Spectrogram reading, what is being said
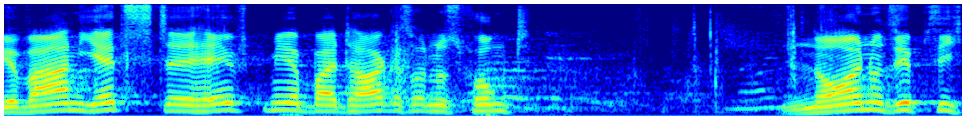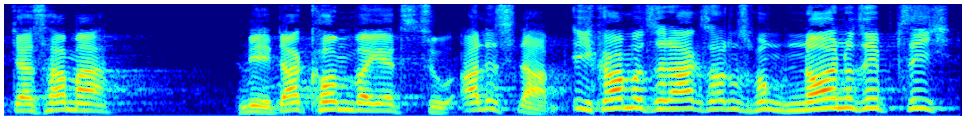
Wir waren jetzt, äh, helft mir, bei Tagesordnungspunkt 79. Das haben wir. Nee, da kommen wir jetzt zu. Alles klar. Ich komme zu Tagesordnungspunkt 79.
